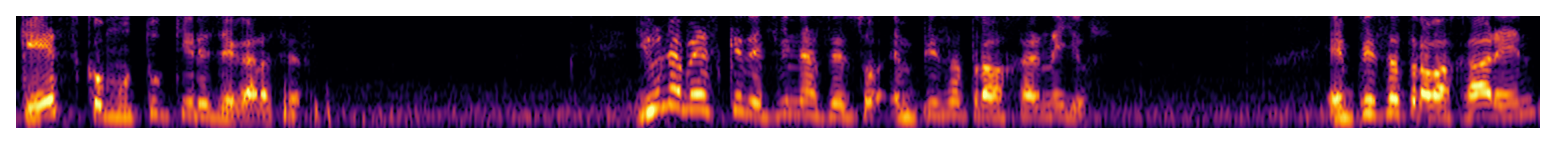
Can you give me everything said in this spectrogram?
que es como tú quieres llegar a ser. Y una vez que definas eso, empieza a trabajar en ellos. Empieza a trabajar en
